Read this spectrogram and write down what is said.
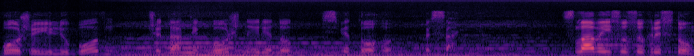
Божої любові читати кожний рядок святого Писання. Слава Ісусу Христу!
